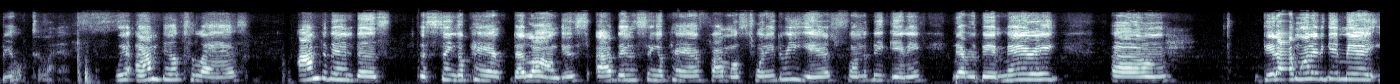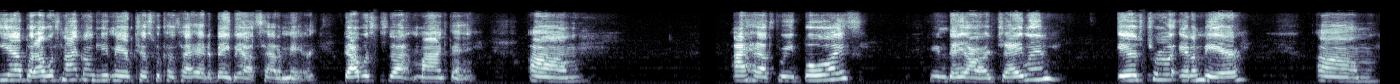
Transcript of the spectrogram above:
built to last. We, I'm built to last. I'm been the, the single parent the longest. I've been a single parent for almost 23 years from the beginning. Never been married. Um, did I wanted to get married? Yeah, but I was not going to get married just because I had a baby outside of marriage. That was not my thing. Um, I have three boys, and they are Jalen, Israel and Amir. Um,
